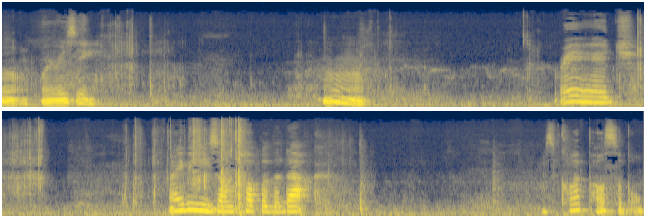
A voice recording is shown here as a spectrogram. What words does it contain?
Oh, where is he? Hmm. Reg. Maybe he's on top of the duck. It's quite possible.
